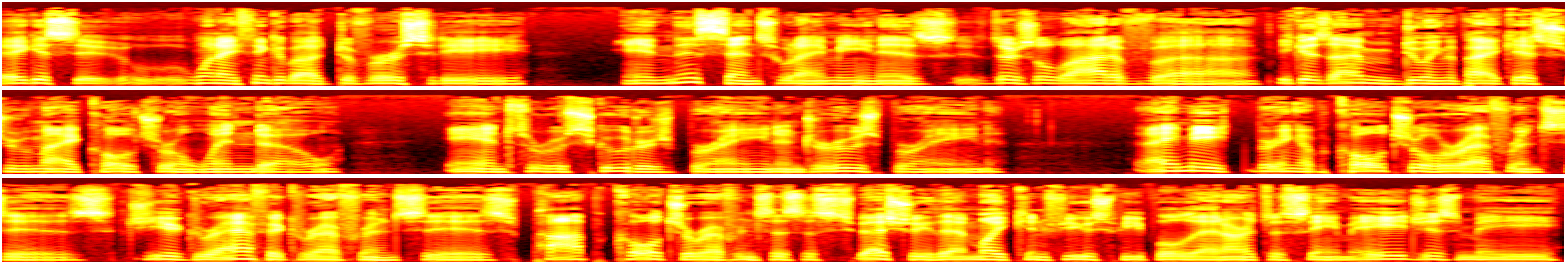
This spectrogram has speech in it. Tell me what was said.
I guess it, when I think about diversity in this sense, what I mean is there's a lot of, uh, because I'm doing the podcast through my cultural window and through Scooter's brain and Drew's brain, I may bring up cultural references, geographic references, pop culture references, especially that might confuse people that aren't the same age as me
